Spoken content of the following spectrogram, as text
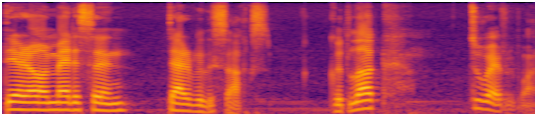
their own medicine. That really sucks. Good luck to everyone.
